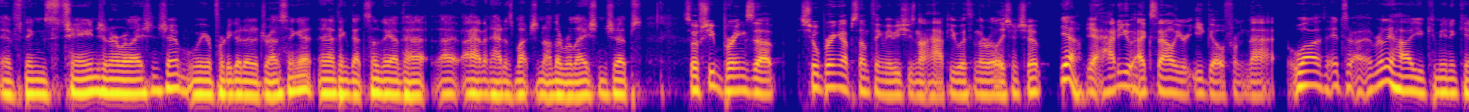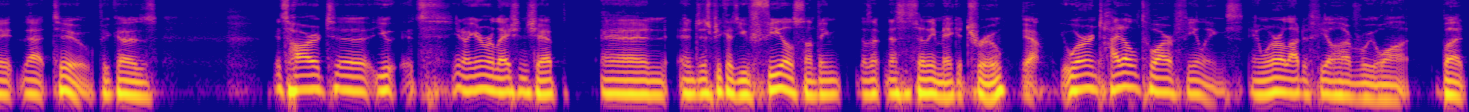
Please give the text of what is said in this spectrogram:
if things change in our relationship, we are pretty good at addressing it. And I think that's something I've had. I, I haven't had as much in other relationships. So if she brings up, she'll bring up something maybe she's not happy with in the relationship. Yeah. Yeah. How do you exile your ego from that? Well, it's- it's uh, really how you communicate that too, because it's hard to you. It's you know you're in a relationship, and and just because you feel something doesn't necessarily make it true. Yeah. We're entitled to our feelings, and we're allowed to feel however we want. But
